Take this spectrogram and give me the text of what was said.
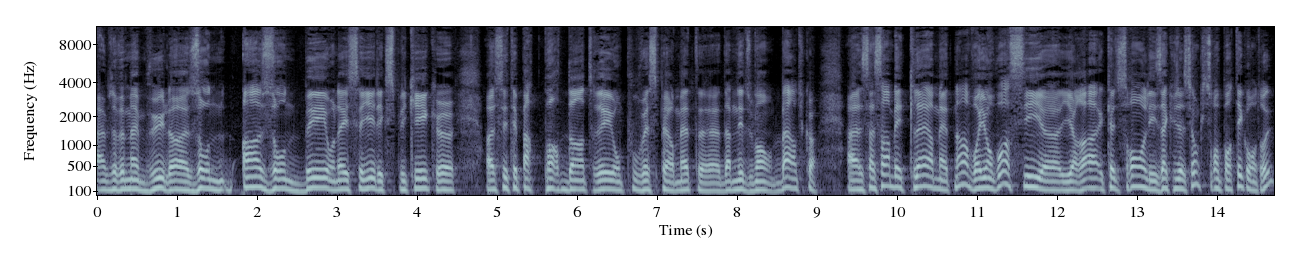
Ah, vous avez même vu, là, zone A, zone B, on a essayé d'expliquer que euh, c'était par porte d'entrée, on pouvait se permettre euh, d'amener du monde. Ben, en tout cas, euh, ça semble être clair maintenant. Voyons voir si il y aura, quelles seront les accusations qui seront portées contre eux,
